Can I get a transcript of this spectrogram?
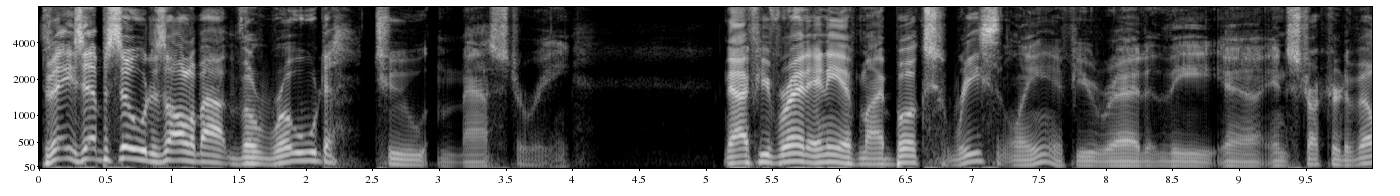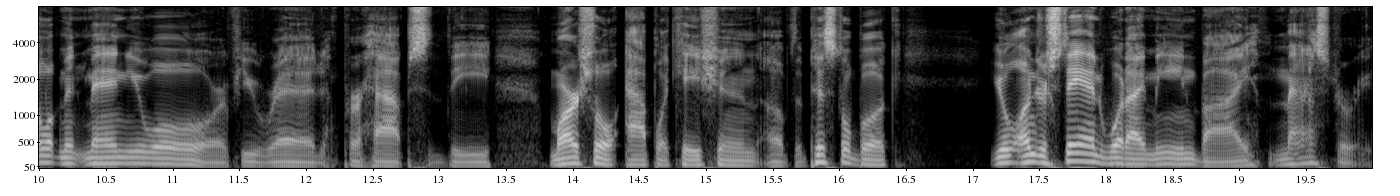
Today's episode is all about the road to mastery. Now, if you've read any of my books recently, if you read the uh, instructor development manual, or if you read perhaps the martial application of the pistol book, you'll understand what I mean by mastery.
